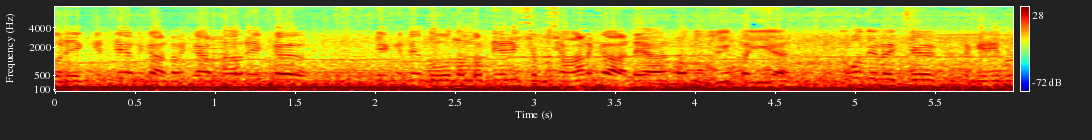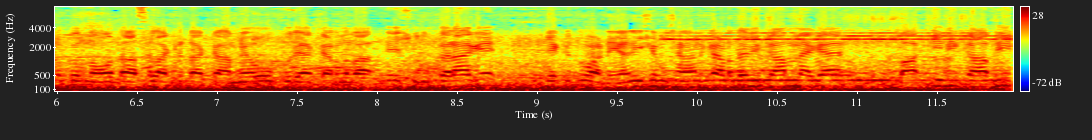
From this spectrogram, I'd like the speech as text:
ਔਰ ਇਹ ਕਿੱਥੇ ਉਦਘਾਟਨ ਕਰਨਾ ਔਰ ਇੱਕ ਨੰਬਰ ਦੀ ਜਿਹੜੀ ਸ਼ਮਸ਼ਾਨ ਘਾਟ ਆ, ਉਹ ਦੂਰੀ ਪਈ ਆ। ਉਹਦੇ ਵਿੱਚ ਤਕਰੀਬਨ ਕੋਈ 9-10 ਲੱਖ ਦਾ ਕੰਮ ਹੈ ਉਹ ਪੂਰਾ ਕਰਨ ਵਾਸਤੇ ਸ਼ੁਰੂ ਕਰਾਂਗੇ। ਇੱਕ ਤੁਹਾਡੇ ਵਾਲੀ ਸ਼ਮਸ਼ਾਨ ਘਾਟ ਦਾ ਵੀ ਕੰਮ ਹੈਗਾ। ਬਾਕੀ ਵੀ ਕਾਫੀ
